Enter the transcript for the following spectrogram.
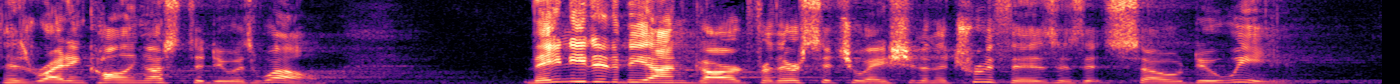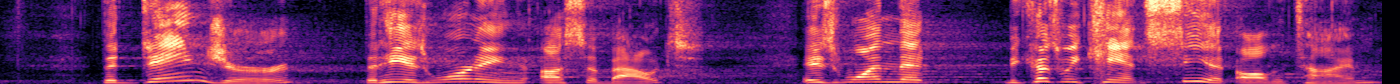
his writing, calling us to do as well. They needed to be on guard for their situation, and the truth is, is that so do we. The danger that he is warning us about is one that, because we can't see it all the time,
